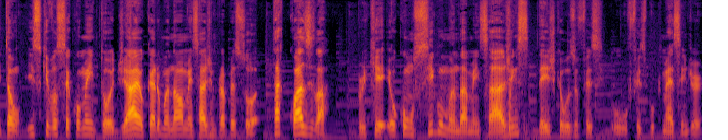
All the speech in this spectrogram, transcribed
Então, isso que você comentou de, ah, eu quero mandar uma mensagem para a pessoa, tá quase lá. Porque eu consigo mandar mensagens desde que eu use o, face, o Facebook Messenger,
